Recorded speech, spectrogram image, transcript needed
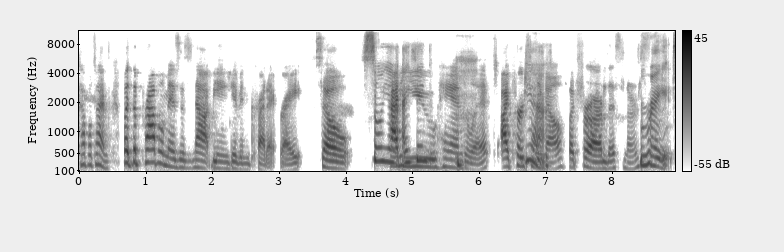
couple times but the problem is is not being given credit right so So yeah, how do I you think handle it i personally Yeah. know but for our listeners Right,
